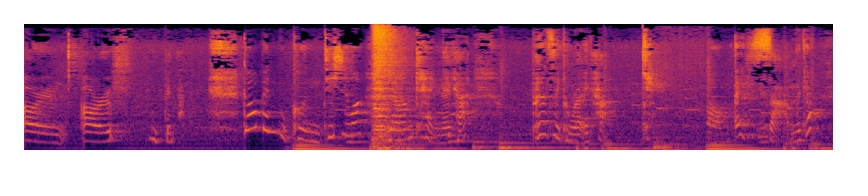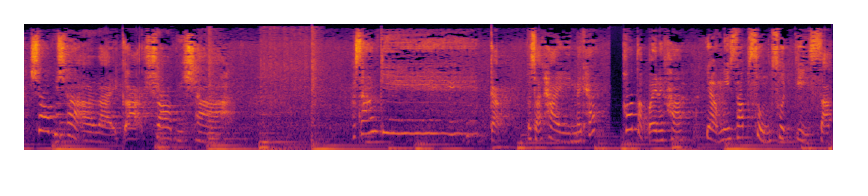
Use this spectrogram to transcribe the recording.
เออเออเป็นก็เป็นบุคคลที่ชื่อว่าน้ำแข็งนะคะ เพื่อนสนิทของเราเองค่ะสองเอ้ยสามนะคะ ชอบวิชาอะไรก็ชอบวิชา ภาษาอังกฤษกับภาษาไทยนะคะ ข้อต่อไปนะคะ อยากมีซับสูงสุดกี่ซับ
